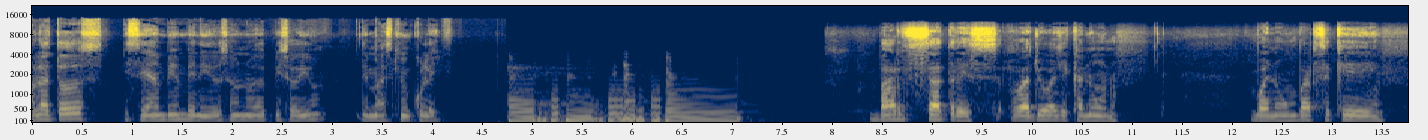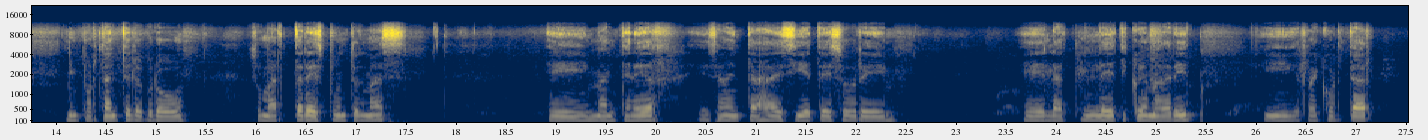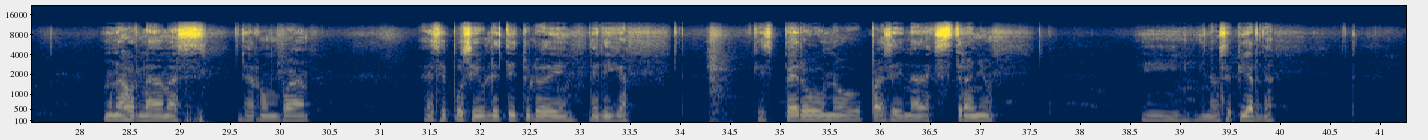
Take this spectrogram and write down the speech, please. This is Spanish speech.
Hola a todos y sean bienvenidos a un nuevo episodio de Más que un culé. Barça 3, Rayo Vallecano 1. Bueno, un Barça que importante logró sumar tres puntos más, y mantener esa ventaja de 7 sobre el Atlético de Madrid y recortar una jornada más de rumbo a, ese posible título de, liga que espero no pase nada extraño y, no se pierda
